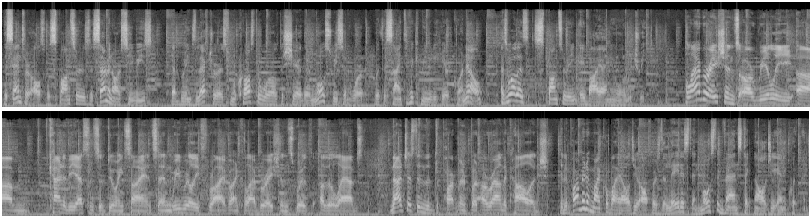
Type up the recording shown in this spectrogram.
The center also sponsors a seminar series that brings lecturers from across the world to share their most recent work with the scientific community here at Cornell, as well as sponsoring a biannual retreat. Collaborations are really um, kind of the essence of doing science and we really thrive on collaborations with other labs not just in the department but around the college. The Department of Microbiology offers the latest and most advanced technology and equipment.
